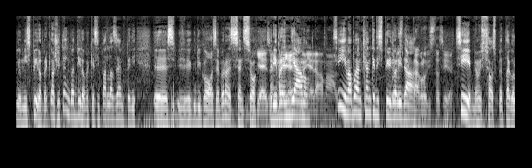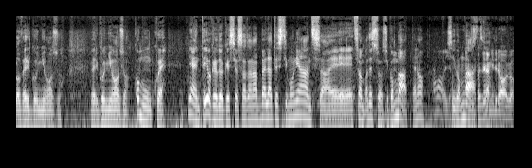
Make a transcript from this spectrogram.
Io mi ispiro perché ci tengo a dirlo perché si parla sempre di, eh, eh, di cose, però nel senso chiesa riprendiamo. maniera- maniera sì, ma poi anche, anche di spiritualità. spettacolo di stasera. Sì, abbiamo visto uno spettacolo vergognoso, vergognoso. Comunque, niente, io credo che sia stata una bella testimonianza e insomma adesso si combatte, no? Si combatte. Stasera mi drogo.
